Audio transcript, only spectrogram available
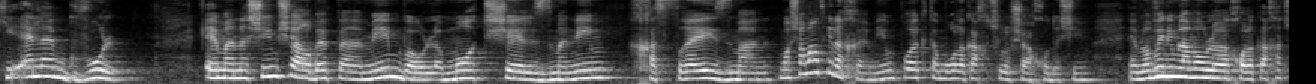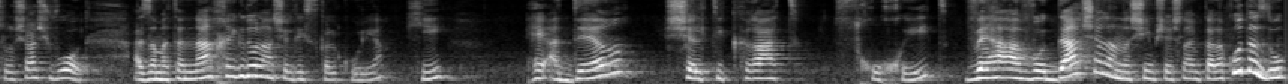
כי אין להם גבול. הם אנשים שהרבה פעמים בעולמות של זמנים חסרי זמן, כמו שאמרתי לכם, אם פרויקט אמור לקחת שלושה חודשים, הם לא מבינים למה הוא לא יכול לקחת שלושה שבועות. אז המתנה הכי גדולה של דיסקלקוליה היא היעדר של תקרת זכוכית, והעבודה של אנשים שיש להם את הלקות הזו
